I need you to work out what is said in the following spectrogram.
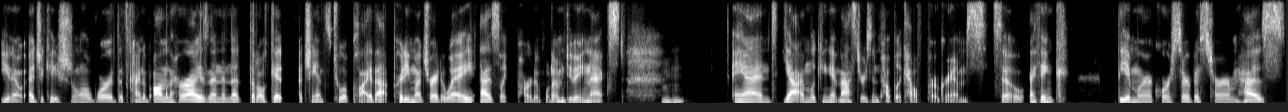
you know, educational award that's kind of on the horizon and that, that I'll get a chance to apply that pretty much right away as like part of what I'm doing next. Mm-hmm. And yeah, I'm looking at masters in public health programs. So I think the AmeriCorps service term has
